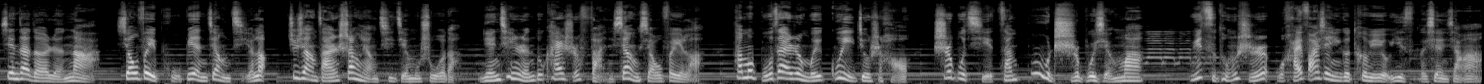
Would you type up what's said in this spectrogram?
现在的人呐，消费普遍降级了。就像咱上两期节目说的，年轻人都开始反向消费了，他们不再认为贵就是好，吃不起咱不吃不行吗？与此同时，我还发现一个特别有意思的现象啊。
